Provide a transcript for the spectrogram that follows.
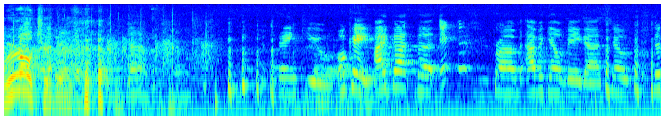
we're all children. Yes, Thank you. Okay, I got the from Abigail Vega. So the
